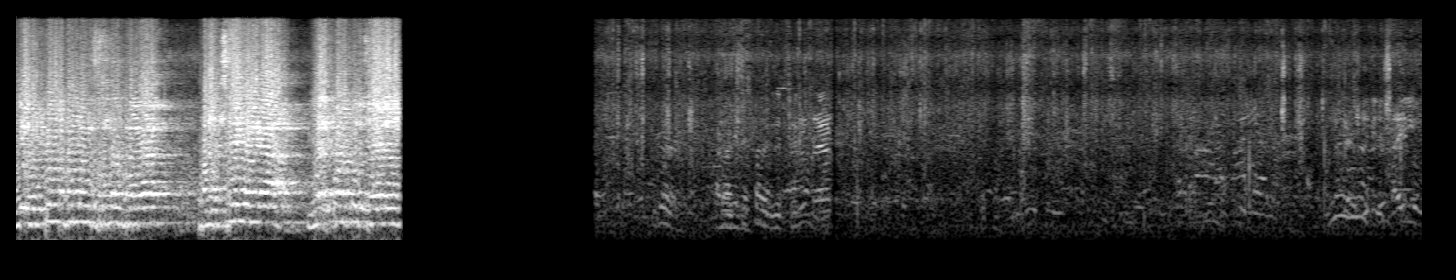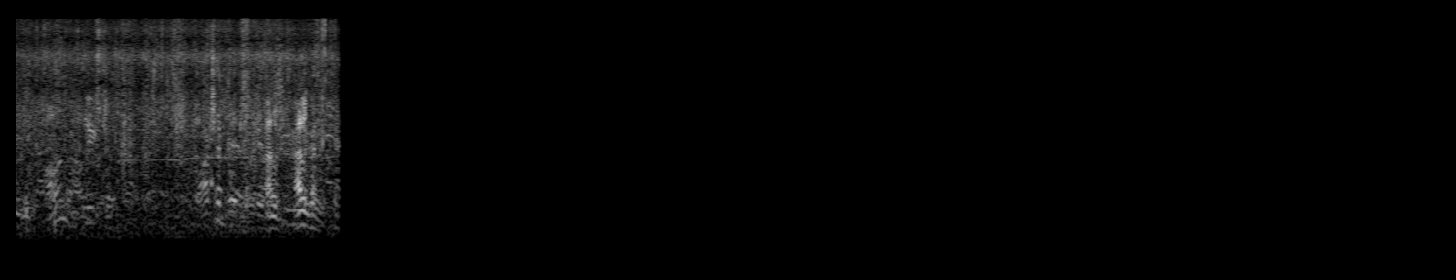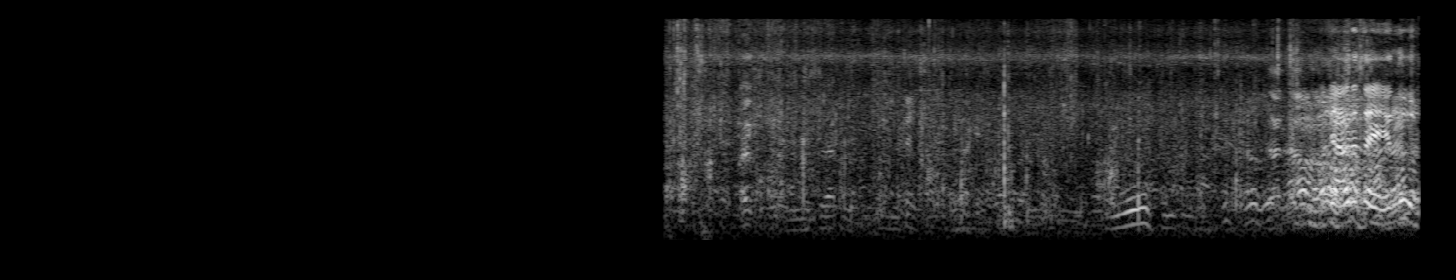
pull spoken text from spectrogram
ఈ రొట్టెల సందర్భంగా ప్రత్యేకంగా ఏర్పాట్లు చేయాలని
